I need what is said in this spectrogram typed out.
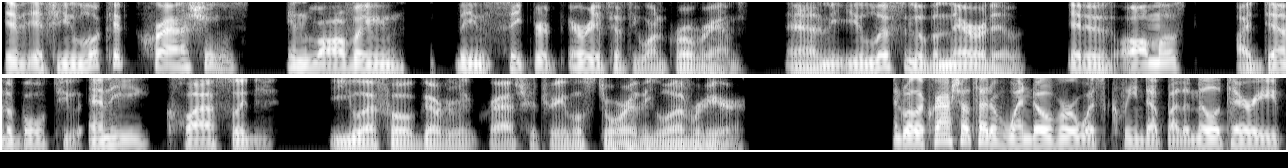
If if you look at crashes involving these secret Area 51 programs and you listen to the narrative, it is almost identical to any classic UFO government crash retrieval story that you'll ever hear. And while the crash outside of Wendover was cleaned up by the military,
